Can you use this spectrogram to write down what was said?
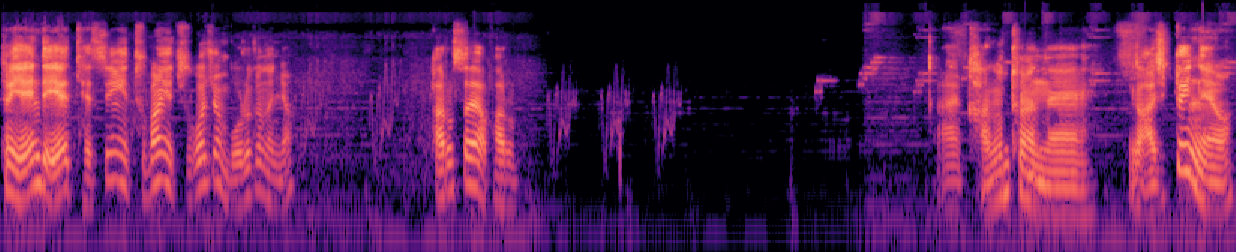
저 얘인데 얘 데스윙이 두 방에 죽어주면 모르거든요. 바로 써요, 바로. 아, 간호토였네. 이거 아직도 있네요.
